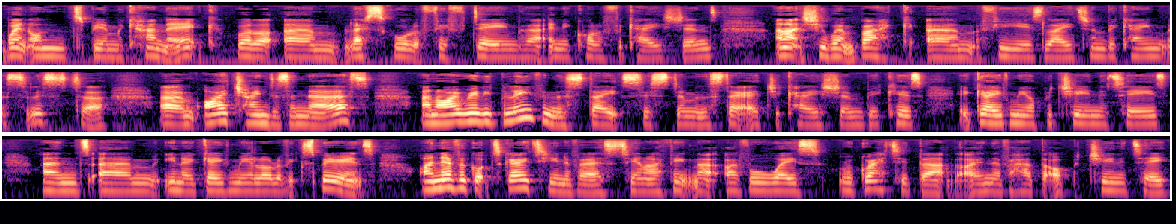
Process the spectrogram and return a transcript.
went on to be a mechanic, but um, left school at 15 without any qualifications and actually went back a few years later and became a solicitor. I trained as a nurse and I really believe in the state system and the state education because it gave me opportunities and you know gave me a lot of experience. I never got to go to university and I think that I've always regretted that, that I never had the opportunity.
